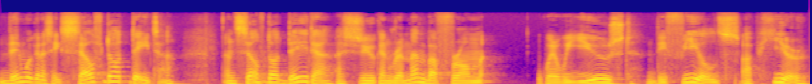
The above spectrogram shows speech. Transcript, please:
then we're going to say self.data. And self.data, as you can remember from where we used the fields up here,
